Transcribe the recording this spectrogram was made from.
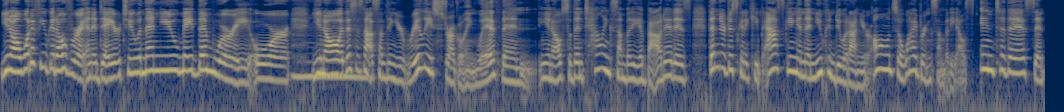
you know, what if you get over it in a day or two and then you made them worry? Or, mm-hmm. you know, this is not something you're really struggling with. And, you know, so then telling somebody about it is then they're just going to keep asking and then you can do it on your own. So why bring somebody else into this? And,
